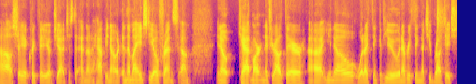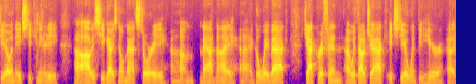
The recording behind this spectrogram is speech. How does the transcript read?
Uh, I'll show you a quick video of Jet just to end on a happy note. And then my HDO friends. Um, you know, Kat Martin, if you're out there, uh, you know what I think of you and everything that you brought to HDO and the HD community. Uh, obviously, you guys know Matt's story. Um, Matt and I uh, go way back. Jack Griffin, uh, without Jack, HDO wouldn't be here uh,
